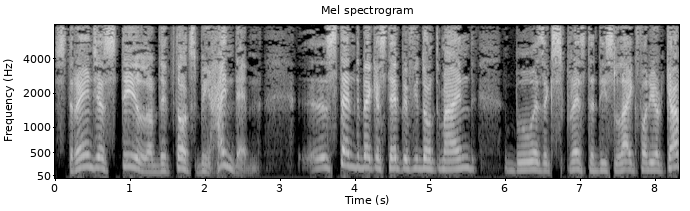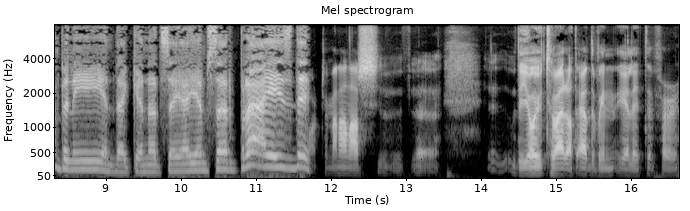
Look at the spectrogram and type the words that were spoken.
Stranger still are the thoughts behind them. Uh, stand back a step if you don't mind. Boo has expressed a dislike for your company, and I cannot say I am surprised. Men annars, eh, det gör ju tyvärr att Edwin är lite för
